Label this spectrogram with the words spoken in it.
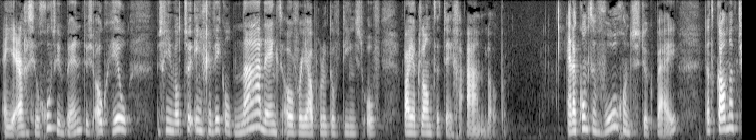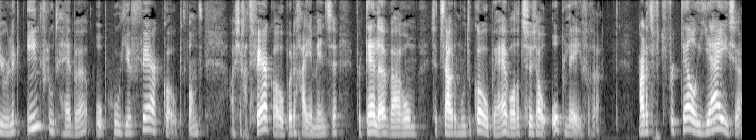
en je ergens heel goed in bent, dus ook heel misschien wel te ingewikkeld nadenkt over jouw product of dienst of waar je klanten tegenaan lopen. En daar komt een volgend stuk bij. Dat kan natuurlijk invloed hebben op hoe je verkoopt. Want als je gaat verkopen, dan ga je mensen vertellen waarom ze het zouden moeten kopen, hè, wat het ze zou opleveren. Maar dat vertel jij ze.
